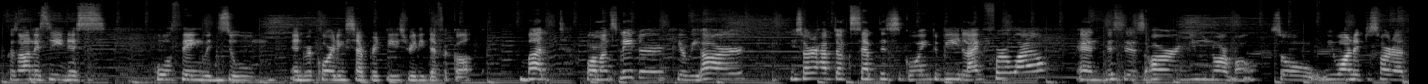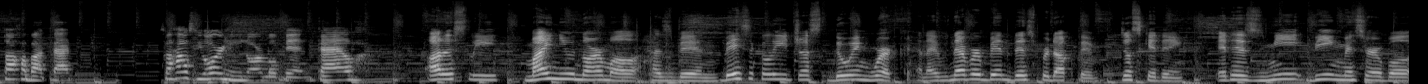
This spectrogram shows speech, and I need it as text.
Because honestly, this whole thing with Zoom and recording separately is really difficult. But four months later, here we are. You sort of have to accept this is going to be life for a while, and this is our new normal. So we wanted to sort of talk about that. So how's your new normal been, Kyle? Honestly, my new normal has been basically just doing work, and I've never been this productive. Just kidding. It is me being miserable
